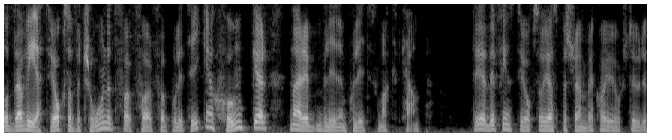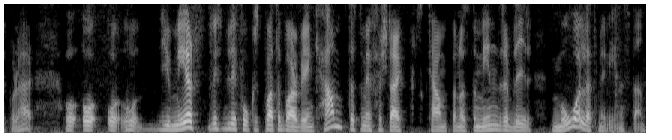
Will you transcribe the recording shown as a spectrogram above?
och där vet vi också förtroendet för, för, för politiken sjunker när det blir en politisk maktkamp. Det, det finns det ju också, Jesper Strömbäck har ju gjort studier på det här. Och, och, och, och, ju mer det blir fokus på att det bara blir en kamp, desto mer förstärks kampen och desto mindre blir målet med vinsten.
